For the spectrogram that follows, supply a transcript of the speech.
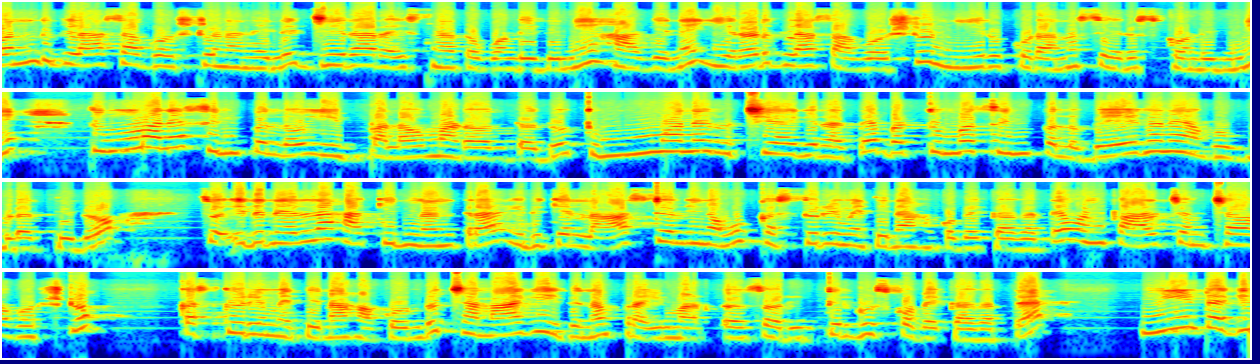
ಒಂದ್ ಗ್ಲಾಸ್ ಆಗುವಷ್ಟು ನಾನಿಲ್ಲಿ ಜೀರಾ ರೈಸ್ನ ತಗೊಂಡಿದ್ದೀನಿ. ಹಾಗೇನೆ ಎರಡ್ ಗ್ಲಾಸ್ ಆಗುವಷ್ಟು ನೀರು ಕೂಡ ಸೇರಿಸ್ಕೊಂಡಿದ್ದೀನಿ. ತುಂಬಾನೇ ಸಿಂಪಲ್ ಈ ಪಲಾವ್ ಮಾಡೋವಂಥದ್ದು ತುಂಬಾನೇ ರುಚಿಯಾಗಿರತ್ತೆ ಬಟ್ ತುಂಬಾ ಸಿಂಪಲ್ ಬೇಗನೆ ಆಗೋಗ್ಬಿಡತ್ತಿದು ಸೊ ಇದನ್ನೆಲ್ಲ ಹಾಕಿದ ನಂತರ ಇದಕ್ಕೆ ಲಾಸ್ಟ್ ಅಲ್ಲಿ ನಾವು ಕಸ್ತೂರಿ ಮೆಥಿನ ಹಾಕೋಬೇಕಾಗತ್ತೆ. ಒಂದ್ ಕಾಲ್ ಚಮಚ ಆಗೋಷ್ಟು ಕಸ್ತೂರಿ ಮೆಥಿನ ಹಾಕೊಂಡು ಚೆನ್ನಾಗಿ ಇದನ್ನ ಫ್ರೈ ಮಾಡ್ ಸಾರಿ ತಿರ್ಗಿಸ್ಕೋಬೇಕಾಗತ್ತೆ. ನೀಟಾಗಿ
